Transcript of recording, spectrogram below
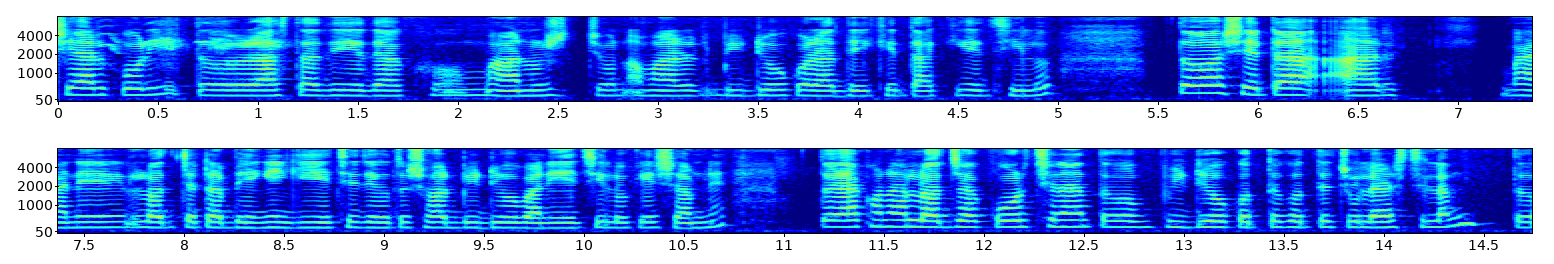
শেয়ার করি। তো রাস্তা দিয়ে দেখো, মানুষজন আমার ভিডিও করা দেখে তাকিয়েছিল। তো সেটা আর মানে লজ্জাটা ভেঙে গিয়েছে যেহেতু শর্ট ভিডিও বানিয়েছি লোকের সামনে। তো এখন আর লজ্জা করছে না, তো ভিডিও করতে করতে চলে আসছিলাম। তো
